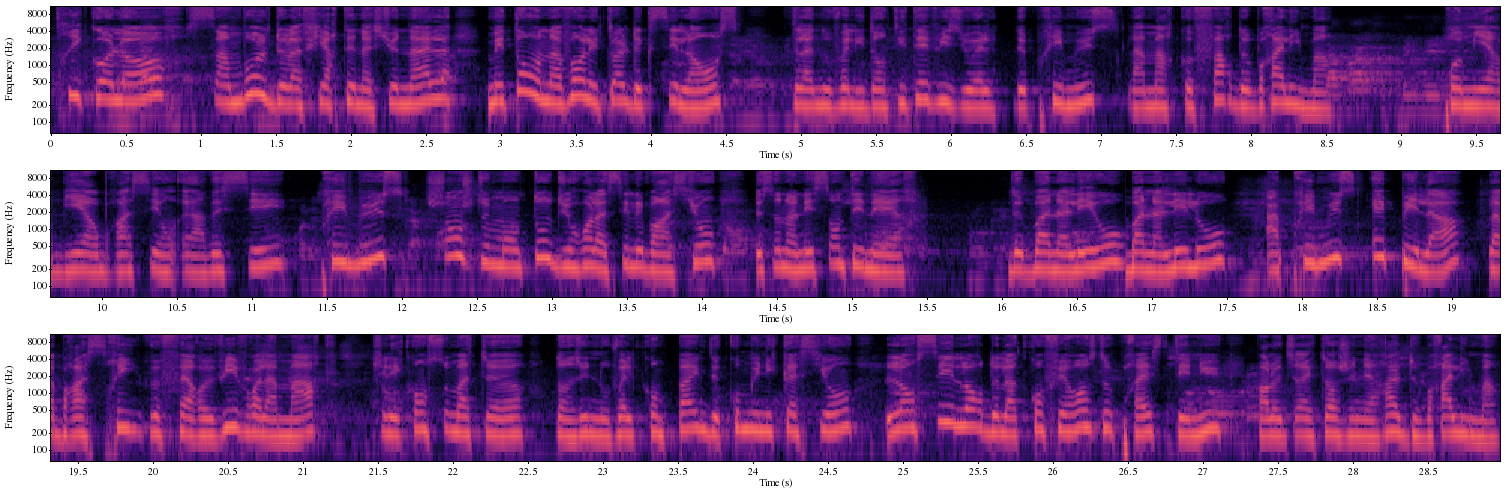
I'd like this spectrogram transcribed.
Tricolore, symbole de la fierté nationale, mettant en avant l'étoile d'excellence la nouvelle identité visuelle de Primus, la marque phare de Bralima. Première bière brassée en RDC, Primus change de manteau durant la célébration de son année centenaire. De Banaleo, Banalelo à Primus et Pella, la brasserie veut faire revivre la marque chez les consommateurs dans une nouvelle campagne de communication lancée lors de la conférence de presse tenue par le directeur général de Bralima.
